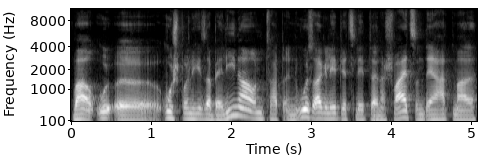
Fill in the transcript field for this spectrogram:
war äh, ursprünglich ist er Berliner und hat in den USA gelebt, jetzt lebt er in der Schweiz und er hat mal,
